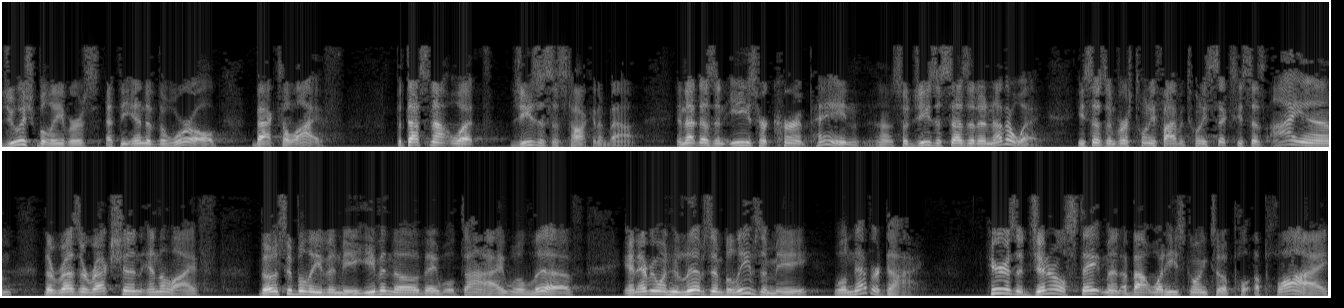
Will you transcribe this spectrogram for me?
Jewish believers at the end of the world back to life. But that's not what Jesus is talking about. And that doesn't ease her current pain. Uh, so Jesus says it another way. He says in verse 25 and 26, He says, I am the resurrection and the life. Those who believe in me, even though they will die, will live, and everyone who lives and believes in me will never die. Here is a general statement about what he's going to ap- apply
